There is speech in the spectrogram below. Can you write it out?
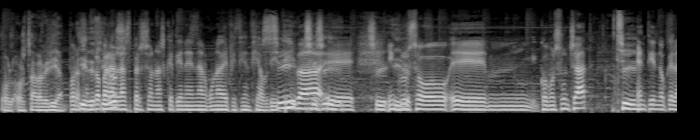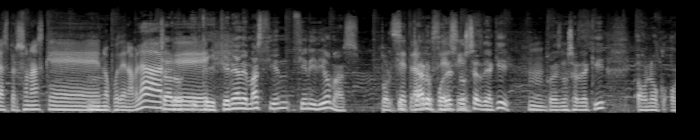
o, o chavalería. Por ejemplo, para las personas que tienen alguna deficiencia auditiva, sí, sí, eh, incluso eh, como es un chat, entiendo que las personas que Mm. no pueden hablar, Claro, que, y que tiene además 100, 100 idiomas. Porque, Se claro, puedes sí. no ser de aquí. Mm. Puedes no ser de aquí o no, o-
